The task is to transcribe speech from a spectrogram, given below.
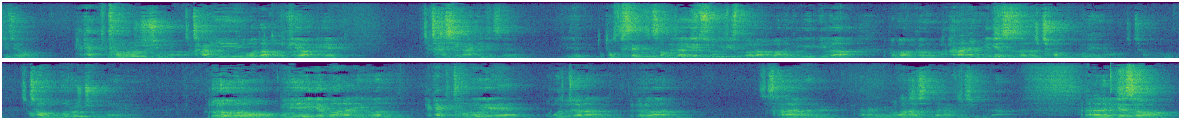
그죠? 100%를 주신 거라. 자기보다 더 귀한 게 자식 아니겠어요? 이제 독생성자 예수 그리스도라고 하는 그 의미가 그만큼 하나님께 있어서는 전부예요. 전부. 전부를 준 거예요. 그러므로 우리에게도 하나님은 100%의 온전한 그러한 사랑을 하나님이 원하신다는 것입니다. 하나님께서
